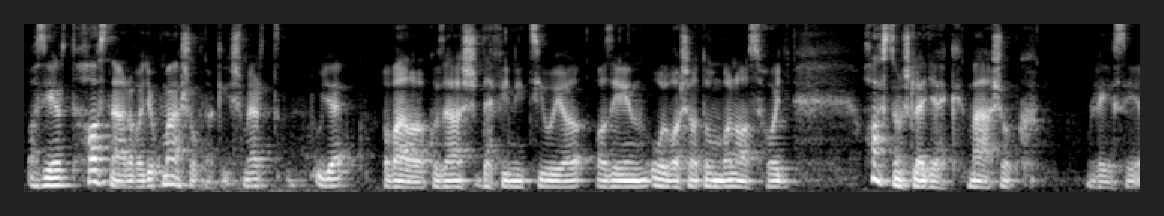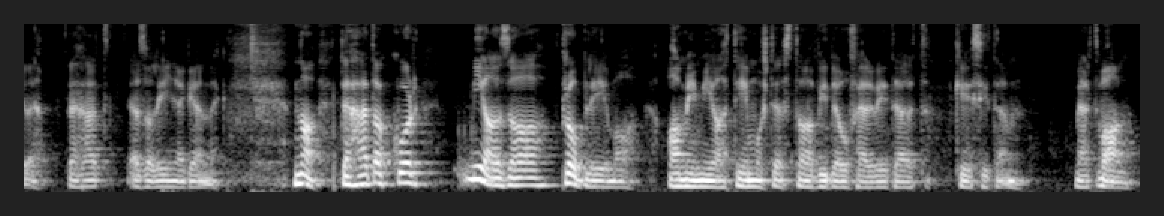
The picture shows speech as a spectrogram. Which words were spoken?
azért hasznára vagyok másoknak is, mert ugye a vállalkozás definíciója az én olvasatomban az, hogy hasznos legyek mások részére. Tehát ez a lényeg ennek. Na, tehát akkor mi az a probléma, ami miatt én most ezt a videófelvételt készítem? Mert van,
